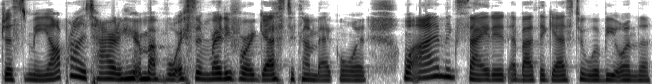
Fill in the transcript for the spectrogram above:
just me. Y'all probably tired of hearing my voice and ready for a guest to come back on. Well, I'm excited about the guest who will be on the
